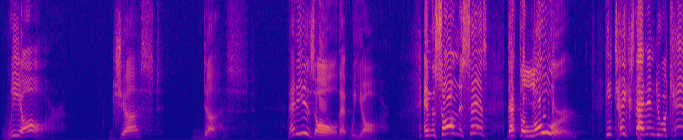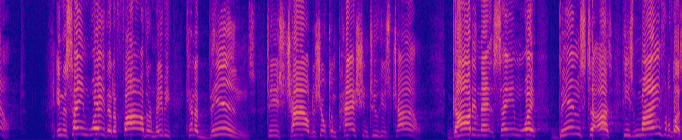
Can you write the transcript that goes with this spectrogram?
We are just dust. That is all that we are. And the psalmist says that the Lord, He takes that into account. In the same way that a father maybe kind of bends to his child to show compassion to his child. God, in that same way, bends to us. He's mindful of us.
